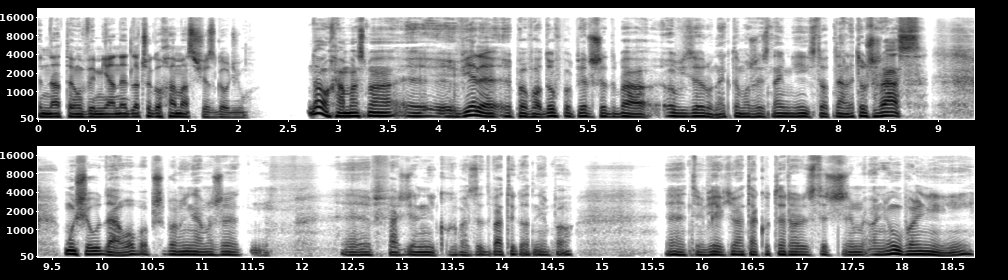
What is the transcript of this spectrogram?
na tę wymianę, dlaczego Hamas się zgodził? No, Hamas ma y, wiele powodów. Po pierwsze, dba o wizerunek, to może jest najmniej istotne, ale to już raz mu się udało, bo przypominam, że y, w październiku, chyba ze dwa tygodnie po y, tym wielkim ataku terrorystycznym, oni uwolnili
